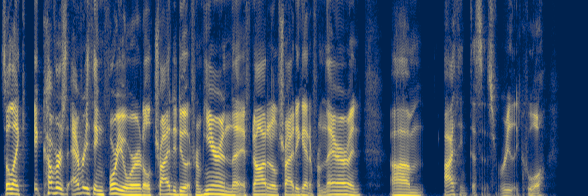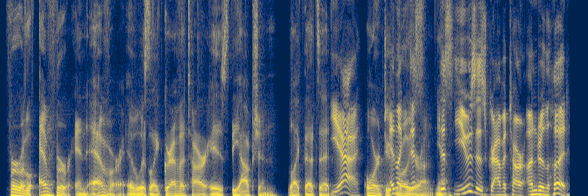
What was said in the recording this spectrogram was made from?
So like it covers everything for you where it'll try to do it from here and the, if not, it'll try to get it from there. And um, I think this is really cool. Forever and ever, it was like Gravatar is the option. Like that's it. Yeah. Or do and like roll this, your own. Yeah. this uses Gravatar under the hood.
